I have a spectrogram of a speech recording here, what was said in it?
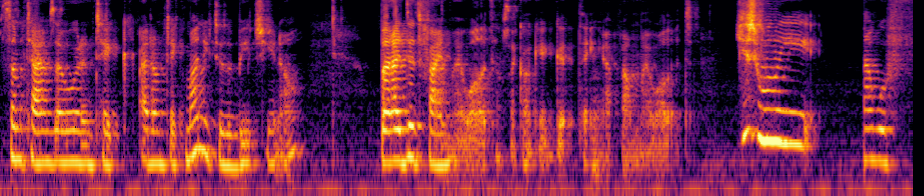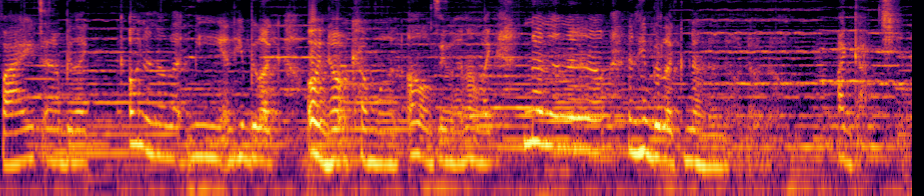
Sometimes I wouldn't take, I don't take money to the beach, you know? But I did find my wallet. I was like, okay, good thing I found my wallet. Usually I would fight and I'd be like, oh no, no, let me. And he'd be like, oh no, come on, I'll do it. And I'm like, no, no, no, no. And he'd be like, no, no, no, no, no. I got you.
